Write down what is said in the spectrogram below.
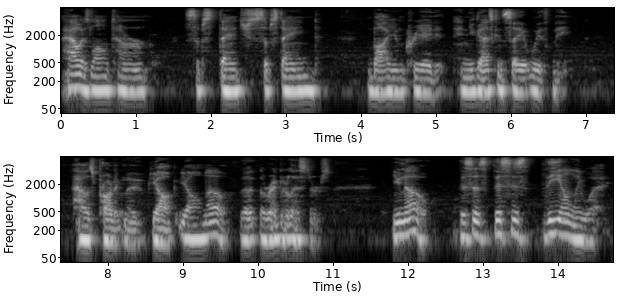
how is long term sustained volume created? And you guys can say it with me. How's product moved? Y'all, y'all know the, the regular listeners. You know, this is this is the only way.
